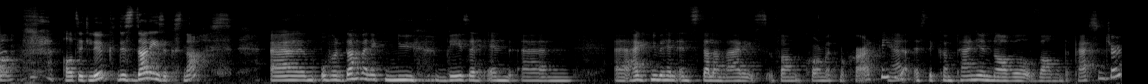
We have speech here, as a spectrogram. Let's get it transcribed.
Altijd leuk. Dus dat lees ik s'nachts. Ehm overdag ben ik nu bezig in... ga ik nu beginnen in Stella Maris van Cormac McCarthy. Ja. Dat is de companion novel van The Passenger.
